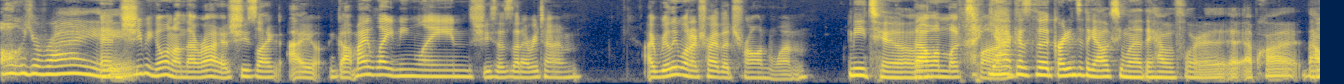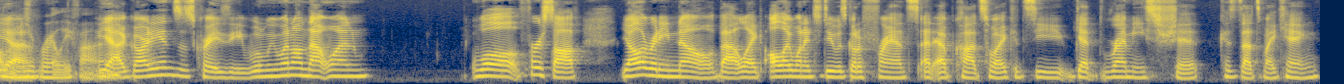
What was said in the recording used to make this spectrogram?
oh, you're right. and she be going on that ride. She's like, I got my lightning lane. She says that every time. I really want to try the Tron one. Me too. That one looks fun. Yeah, because the Guardians of the Galaxy one that they have in Florida at Epcot, that Yeah. one was really fun. Yeah, Guardians is crazy. When we went on that one, well, first off, y'all already know that like all I wanted to do was go to France at Epcot so I could see get Remy's shit because that's my king.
